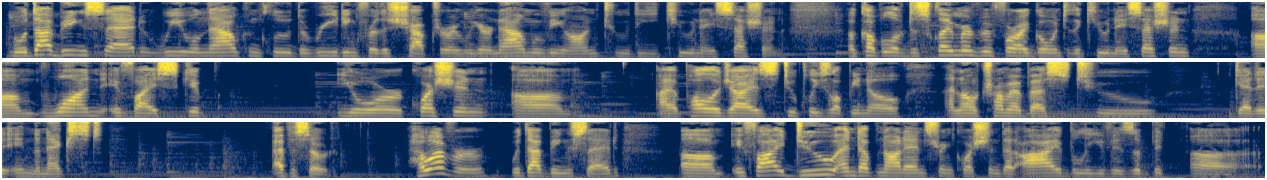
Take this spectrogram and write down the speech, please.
But with that being said, we will now conclude the reading for this chapter and we are now moving on to the Q&A session. A couple of disclaimers before I go into the Q&A session. Um, one, if I skip your question, um, I apologize. Do please let me know and I'll try my best to get it in the next episode. However, with that being said, um, if I do end up not answering question that I believe is a bit uh,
